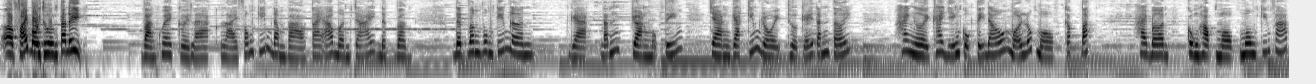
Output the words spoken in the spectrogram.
ờ, phải bồi thường ta đi. Vàng Khuê cười lạc, lại phóng kiếm đâm vào tay áo bên trái địch vân. Địch vân vung kiếm lên, gạt đánh choàng một tiếng, chàng gạt kiếm rồi thừa kế đánh tới. Hai người khai diễn cuộc tỷ đấu mỗi lúc một cấp bách. Hai bên cùng học một môn kiếm pháp,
